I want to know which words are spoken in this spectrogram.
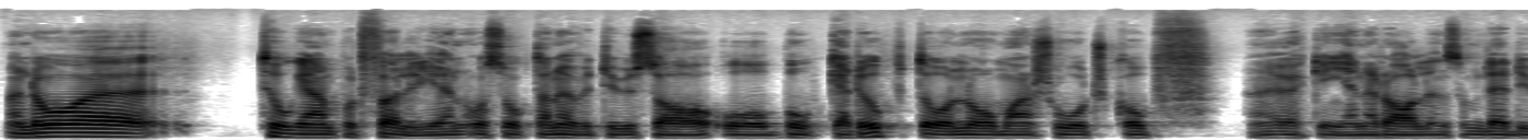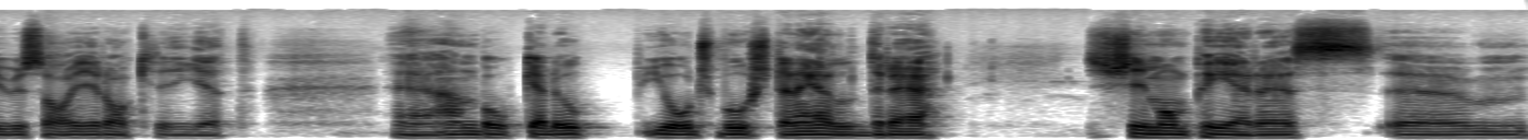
Men då eh, tog han portföljen och så åkte han över till USA och bokade upp då Norman Schwarzkopf, ökengeneralen som ledde USA i Irakkriget. Eh, han bokade upp George Bush den äldre, Shimon Peres, um,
